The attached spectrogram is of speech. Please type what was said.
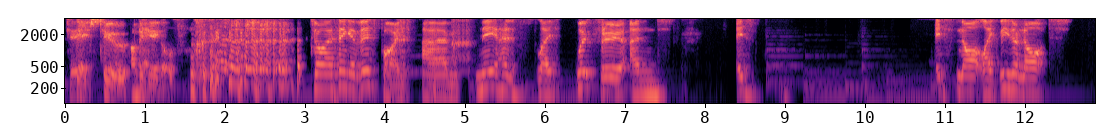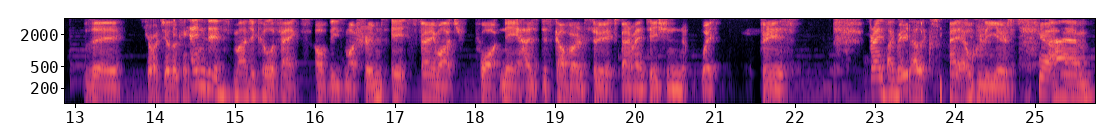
Stage two, of the giggles. so I think at this point, um, Nate has like looked through and it's it's not like these are not the droids you're looking intended magical effects of these mushrooms. It's very much what Nate has discovered through experimentation with various friends and Psychedelics. met over the years. Um,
